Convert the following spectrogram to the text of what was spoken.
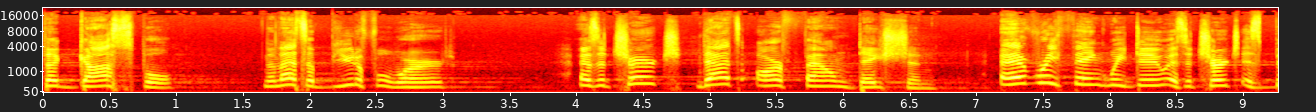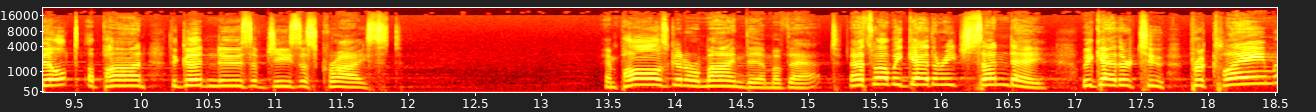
the gospel. Now, that's a beautiful word. As a church, that's our foundation. Everything we do as a church is built upon the good news of Jesus Christ. And Paul is going to remind them of that. That's why we gather each Sunday. We gather to proclaim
